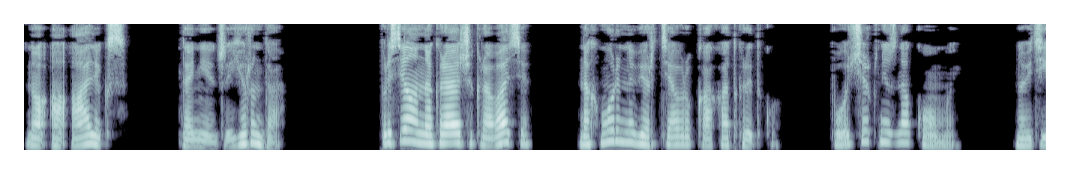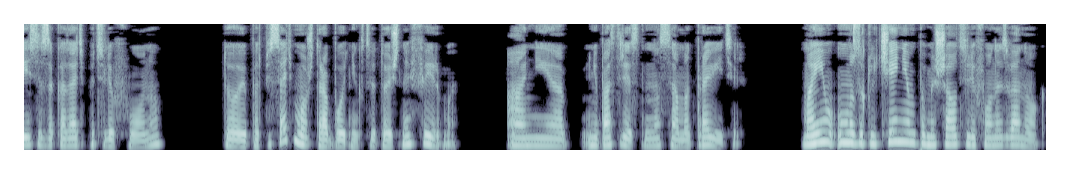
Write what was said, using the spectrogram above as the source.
но а Алекс... Да нет же, ерунда. Присела на краешек кровати, нахмуренно вертя в руках открытку. Почерк незнакомый. Но ведь если заказать по телефону, то и подписать может работник цветочной фирмы, а не непосредственно сам отправитель. Моим умозаключением помешал телефонный звонок.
